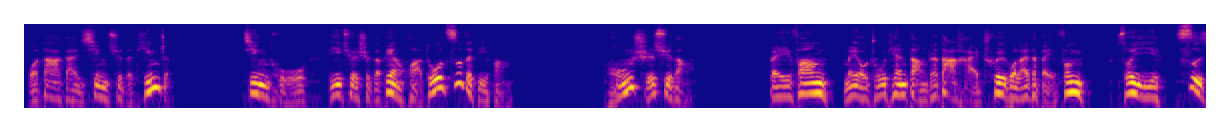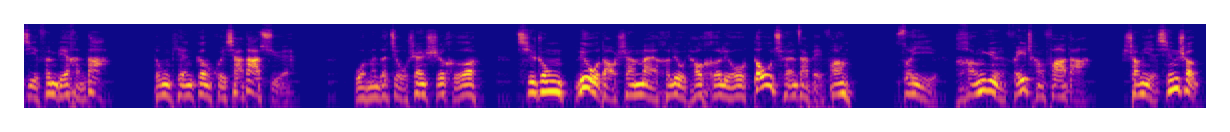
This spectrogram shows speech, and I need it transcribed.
我大感兴趣的听着，净土的确是个变化多姿的地方。红石续道：北方没有逐天挡着大海吹过来的北风，所以四季分别很大，冬天更会下大雪。我们的九山十河，其中六道山脉和六条河流都全在北方，所以航运非常发达，商业兴盛，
